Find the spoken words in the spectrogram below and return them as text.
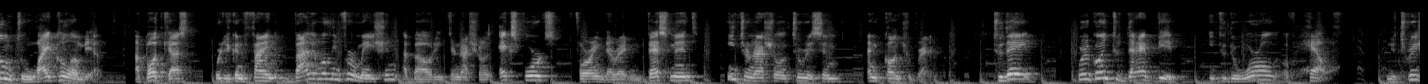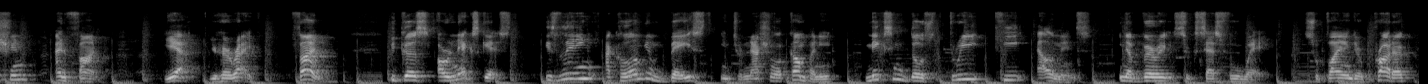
Welcome to Why Colombia, a podcast where you can find valuable information about international exports, foreign direct investment, international tourism, and country brand. Today, we're going to dive deep into the world of health, nutrition, and fun. Yeah, you heard right, fun. Because our next guest is leading a Colombian based international company mixing those three key elements in a very successful way, supplying their product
